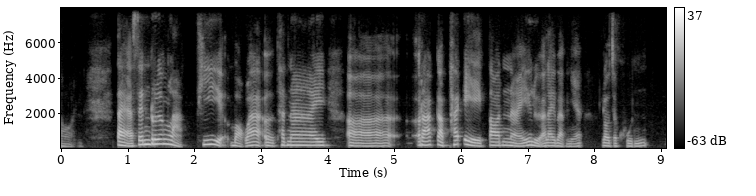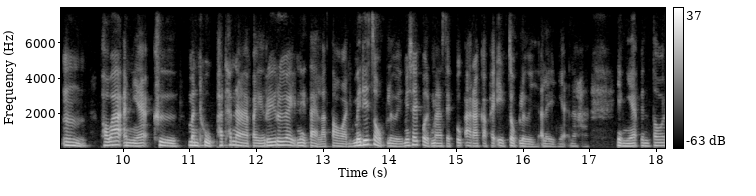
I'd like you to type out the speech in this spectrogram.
ตอน แต่เส้นเรื่องหลักที่บอกว่าเออทนายรักกับพระเอกตอนไหนหรืออะไรแบบเนี้ย เราจะคุ้น อืม เพราะว่าอันเนี้ยคือมันถูกพัฒนาไปเรื่อยๆ ในแต่ละตอนไม่ได้จบเลย ไม่ใช่เปิดมาเสร็จปุ๊บอารักกับพระเอกจบเลยอะไรอย่างเงี้ยนะคะ อย่างเงี้ยเป็นต้น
